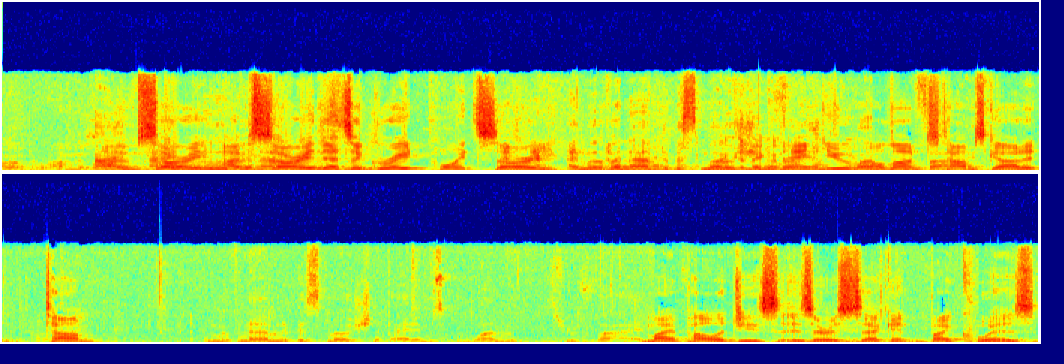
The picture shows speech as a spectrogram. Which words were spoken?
I'm- I'm sorry, I move I'm sorry, that's a great point, sorry. I move an omnibus motion of Thank items you, one hold on, five. Tom's got it. Tom, I move an omnibus motion of items one through five. my apologies. Is there a second by quiz?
